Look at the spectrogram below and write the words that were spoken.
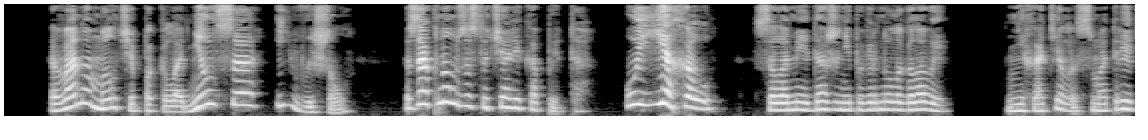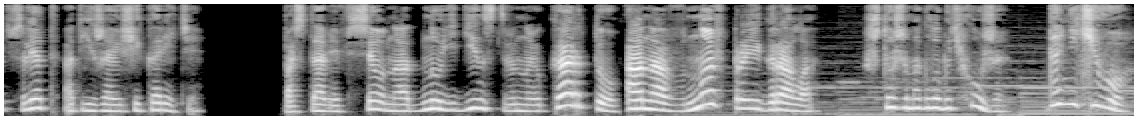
Вано молча поклонился и вышел. За окном застучали копыта. «Уехал!» Соломей даже не повернула головы. Не хотела смотреть вслед отъезжающей карете. Поставив все на одну единственную карту, она вновь проиграла. Что же могло быть хуже? Да ничего.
